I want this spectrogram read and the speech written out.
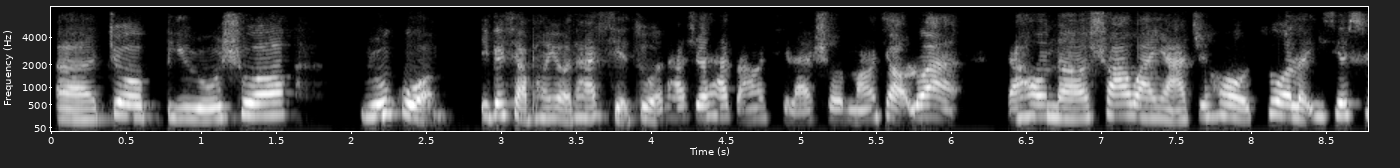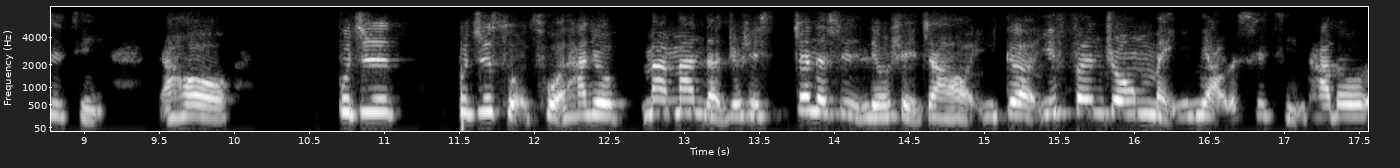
呃，就比如说，如果一个小朋友他写作，他说他早上起来手忙脚乱。然后呢，刷完牙之后做了一些事情，然后不知不知所措，他就慢慢的就是真的是流水账哦，一个一分钟每一秒的事情，他都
